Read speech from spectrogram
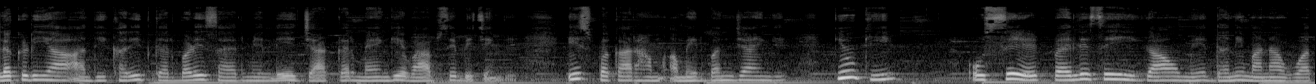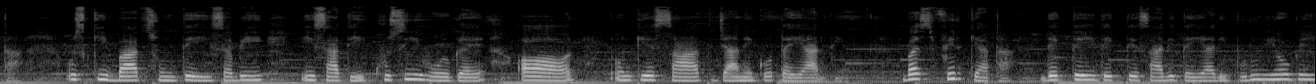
लकड़ियाँ आदि खरीद कर बड़े शहर में ले जाकर महँगे भाव से बेचेंगे। इस प्रकार हम अमीर बन जाएँगे, क्योंकि उससे पहले से ही गाँव में धनी माना हुआ था। उसकी बात सुनते ही सभी ही साथी खुशी हो गए और उनके साथ जाने को तैयार भी। बस फिर क्या था? देखते ही देखते सारी तैयारी पूरी हो गई।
